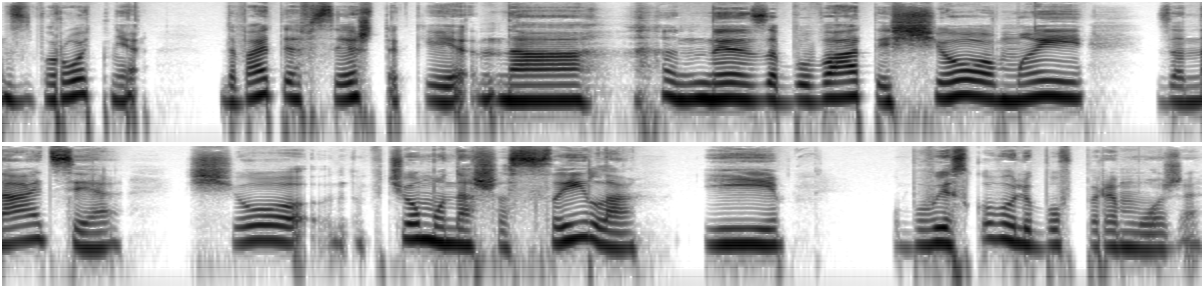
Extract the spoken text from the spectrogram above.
зворотнє. Давайте все ж таки на не забувати, що ми за нація, що в чому наша сила, і обов'язково любов переможе,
